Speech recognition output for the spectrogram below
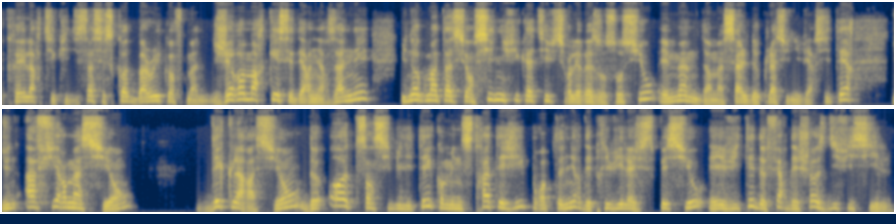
créé l'article qui dit ça, c'est Scott Barry Kaufman. J'ai remarqué ces dernières années une augmentation significative sur les réseaux sociaux et même dans ma salle de classe universitaire d'une affirmation, déclaration de haute sensibilité comme une stratégie pour obtenir des privilèges spéciaux et éviter de faire des choses difficiles.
